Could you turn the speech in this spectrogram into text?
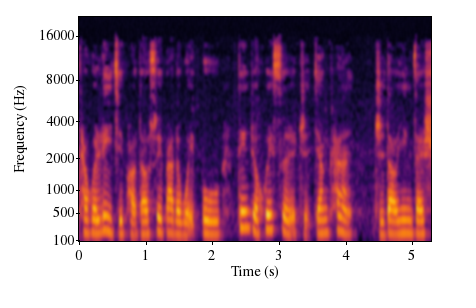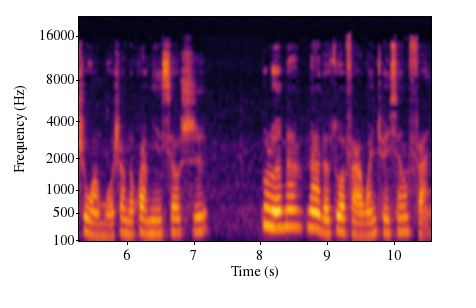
他会立即跑到碎坝的尾部，盯着灰色的纸浆看，直到印在视网膜上的画面消失。布伦娜的做法完全相反。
